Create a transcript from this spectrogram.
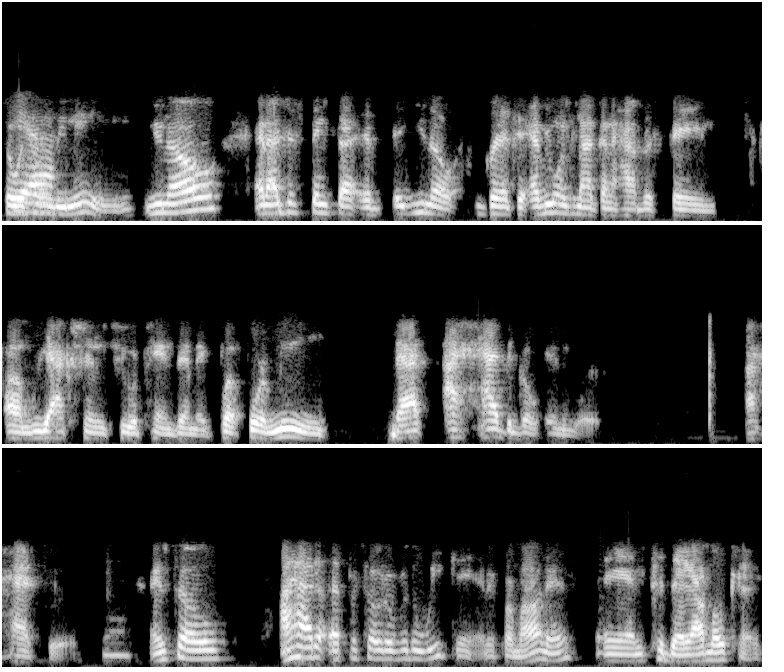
So yeah. it's only me, you know? And I just think that, if, you know, granted, everyone's not going to have the same um, reaction to a pandemic, but for me, that I had to go inward. I had to. Yeah. And so I had an episode over the weekend, if I'm honest, and today I'm okay.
